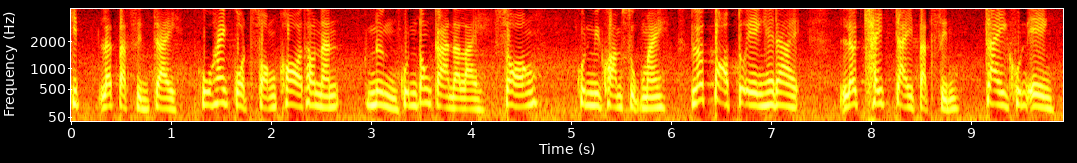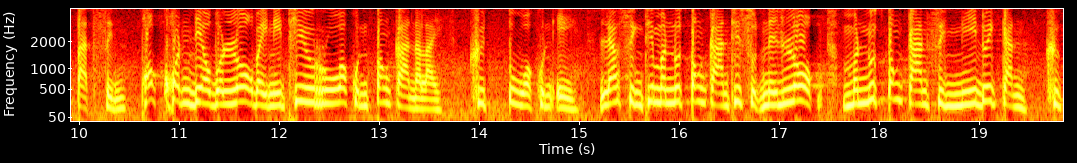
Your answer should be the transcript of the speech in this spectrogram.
คิดและตัดสินใจครูให้กฎ2ข้อเท่านั้น 1. คุณต้องการอะไร 2. คุณมีความสุขไหม แล้วตอบตัวเองให้ได้ แล้วใช้ใจตัดสิน ใจคุณเองตัดสิน เพราะคนเดียวบนโลกใบนี้ที่รู้ว่าคุณต้องการอะไร คือตัวคุณเอง แล้วสิ่งที่มนุษย์ต้องการที่สุดในโลก มนุษย์ต้องการสิ่งนี้ด้วยกันคือ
